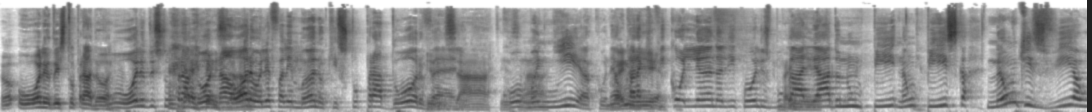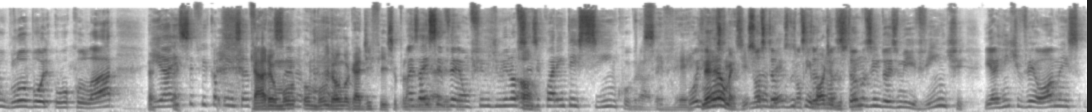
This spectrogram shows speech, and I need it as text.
o o olho do estuprador. O olho do estuprador. Na hora eu olhei e falei, mano, que estuprador, velho. Exato, Com exato. maníaco, né? O cara que Mania. fica olhando ali com olhos bugalhados, não, pi, não pisca, não desvia o globo ocular. E aí você fica pensando. Cara, o, pensando, o mundo cara, é um lugar difícil para Mas aí você vê, é um filme de 1945, brother. Você vê. Hoje Não, nós- mas isso nós é tam- desde o nós nós estamos em 2020 e a gente vê homens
